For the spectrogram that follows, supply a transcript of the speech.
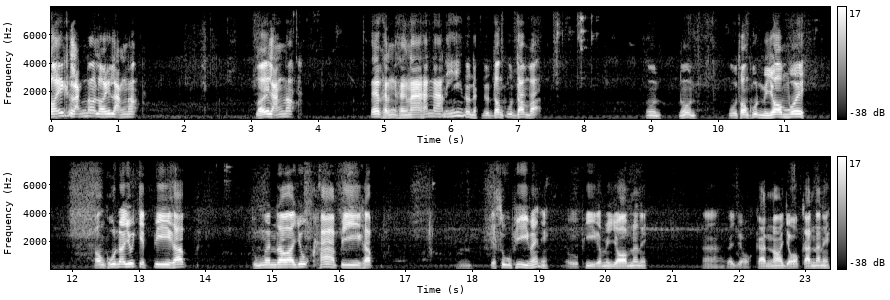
ลอยหลังเนาะลอยหลังเนาะลอยหลังเนาะแล้วข้างข้างหน้าหันหน้านี้นู่นน่ะทองคุณทำวะนู่นนู่นอูทองคุณไม่ยอมเว้ยทองคุณอายุเจ็ดปีครับถุงเงินเราอายุห้าปีครับ จะสู้พี่ไหมนี่โอ้พี่ก็ไม่ยอมนะนี่อ่าก็หยอกกันเนาะหยอกกันนะนี่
